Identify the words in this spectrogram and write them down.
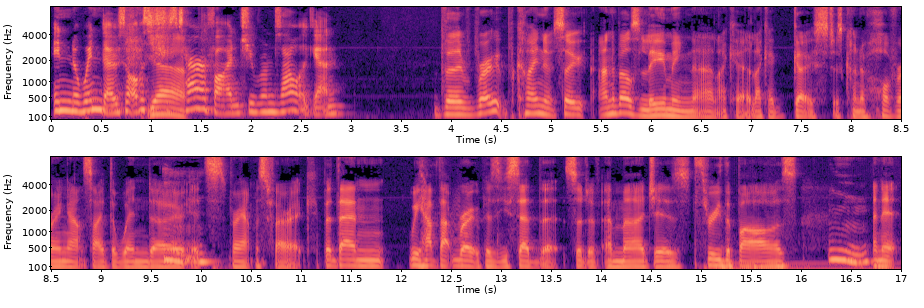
in the window. So obviously Yeah. she's terrified and she runs out again. the rope kind of so Annabelle's looming there like a like a ghost just kind of hovering outside the window hmm. it's very atmospheric but then we have that rope as you said that sort of emerges through the bars mm. and it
